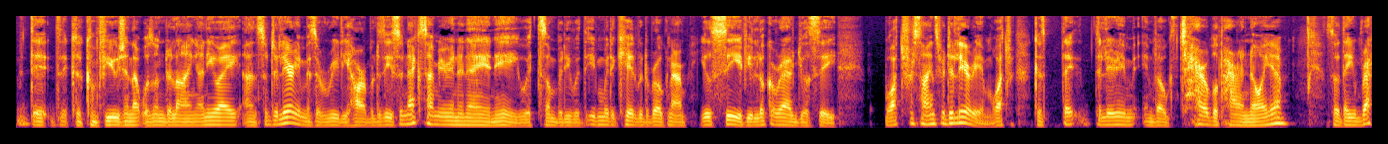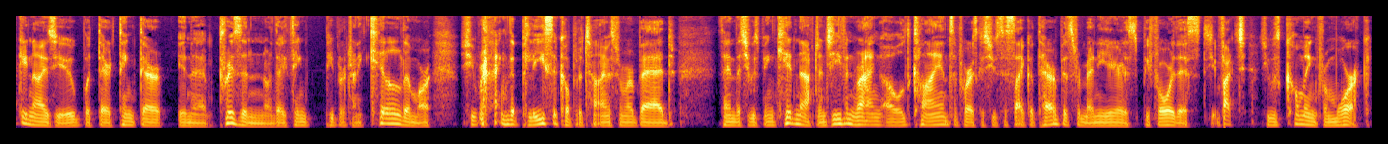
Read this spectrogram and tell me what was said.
the, the c- confusion that was underlying anyway. And so delirium is a really horrible disease. So next time you're in an A and E with somebody with even with a kid with a broken arm, you'll see if you look around, you'll see. Watch for signs for delirium. Watch because delirium invokes terrible paranoia. So they recognize you, but they think they're in a prison, or they think people are trying to kill them. Or she rang the police a couple of times from her bed, saying that she was being kidnapped. And she even rang old clients of hers because she was a psychotherapist for many years before this. In fact, she was coming from work,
